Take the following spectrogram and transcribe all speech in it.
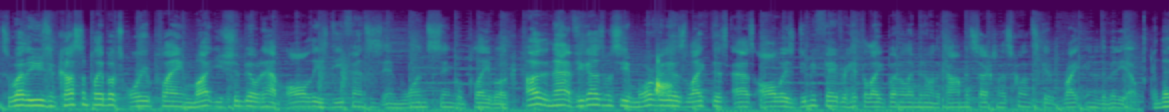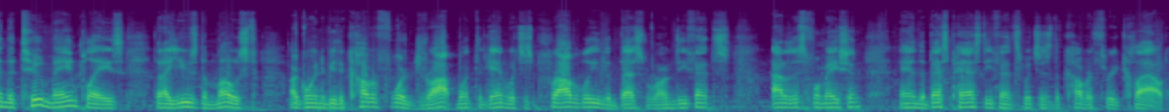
So whether you're using custom playbooks or you're playing MUT, you should be able to have all these defenses in one single playbook. Other than that, if you guys want to see more videos like this, as always, do me a favor, hit the like button, let me know in the comment section. Let's go and get right into the video. And then the two main plays that I use the most are going to be the cover four drop, once again, which is probably the best run defense out of this formation and the best pass defense which is the cover three cloud.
